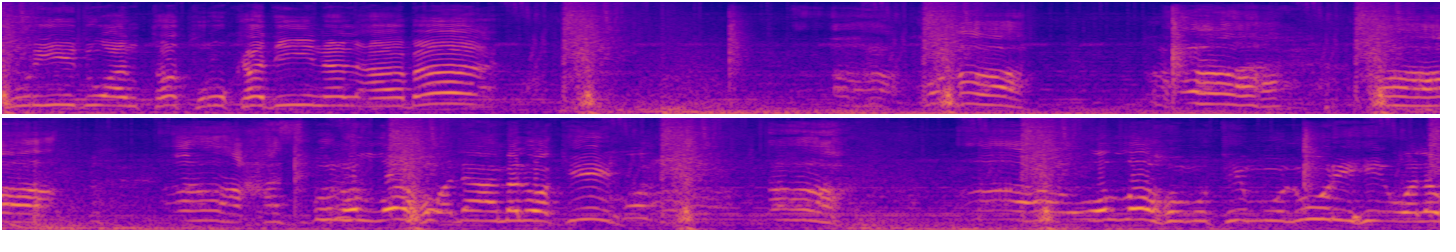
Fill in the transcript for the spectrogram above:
أتريد أن تترك دين الآباء؟ آه آه آه آه حسبنا الله ونعم الوكيل. آه آه والله متم نوره ولو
